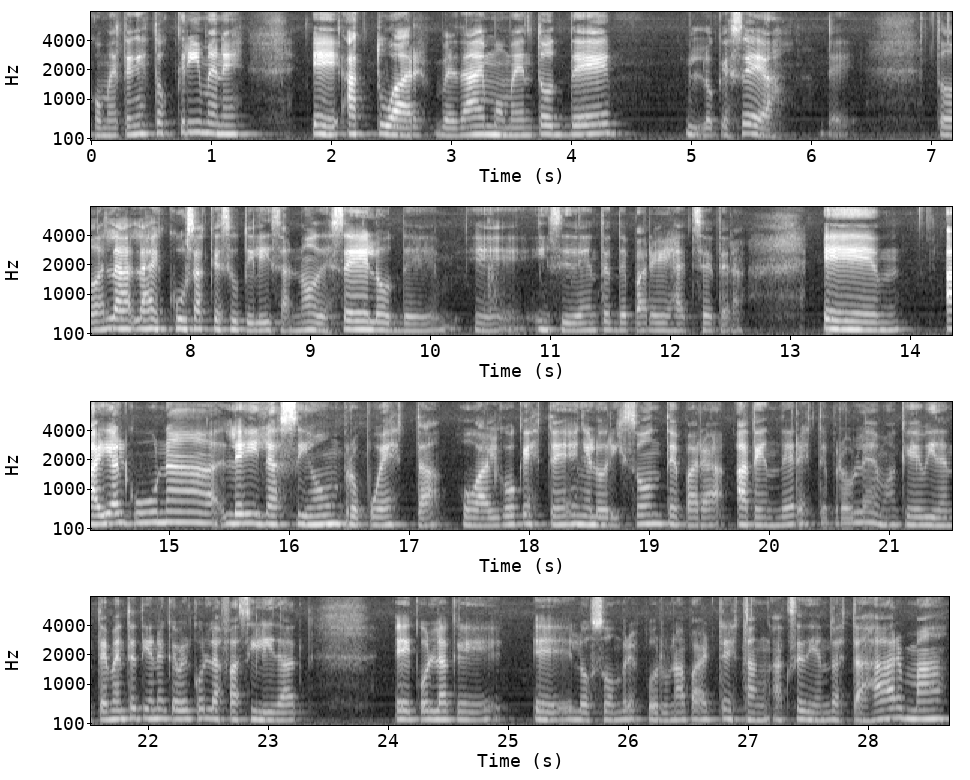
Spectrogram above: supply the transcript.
cometen estos crímenes eh, actuar, ¿verdad? En momentos de lo que sea, de todas las excusas que se utilizan, ¿no? De celos, de incidentes de pareja, etcétera. ¿Hay alguna legislación propuesta o algo que esté en el horizonte para atender este problema, que evidentemente tiene que ver con la facilidad eh, con la que eh, los hombres, por una parte, están accediendo a estas armas,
